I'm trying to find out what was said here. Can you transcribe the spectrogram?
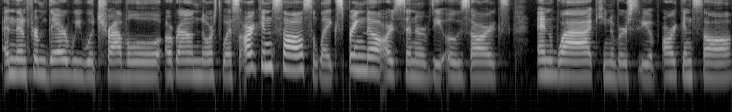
And then from there, we would travel around Northwest Arkansas, so like Springdale Arts Center of the Ozarks, NWAC, University of Arkansas.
